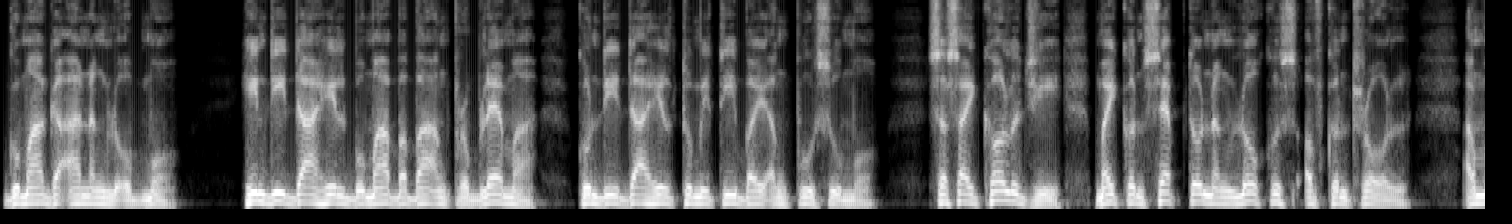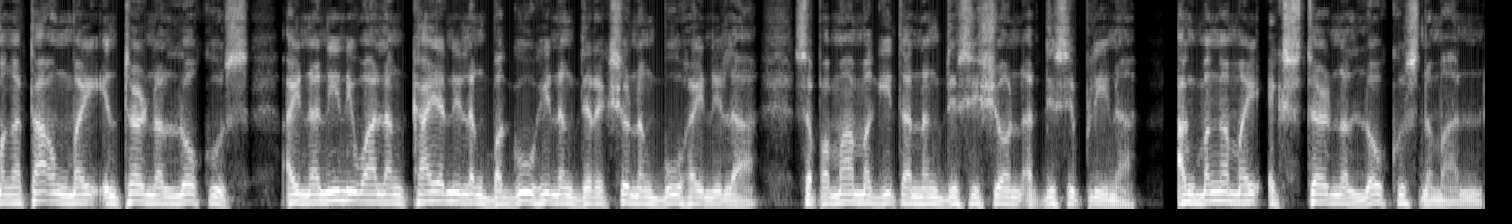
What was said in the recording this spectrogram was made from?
gumagaan ang loob mo. Hindi dahil bumababa ang problema, kundi dahil tumitibay ang puso mo. Sa psychology, may konsepto ng locus of control. Ang mga taong may internal locus ay naniniwalang kaya nilang baguhin ang direksyon ng buhay nila sa pamamagitan ng desisyon at disiplina. Ang mga may external locus naman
